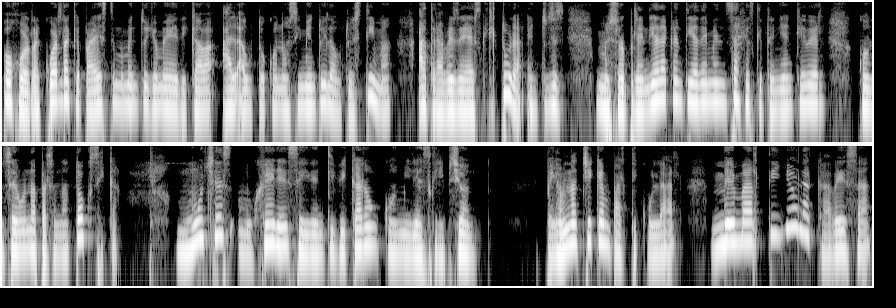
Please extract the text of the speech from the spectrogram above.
Ojo, recuerda que para este momento yo me dedicaba al autoconocimiento y la autoestima a través de la escritura. Entonces me sorprendía la cantidad de mensajes que tenían que ver con ser una persona tóxica. Muchas mujeres se identificaron con mi descripción, pero una chica en particular me martilló la cabeza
